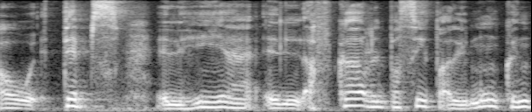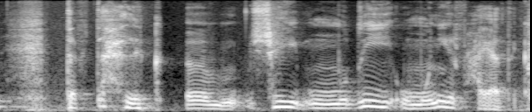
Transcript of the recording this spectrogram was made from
أو التبس اللي هي الأفكار البسيطة اللي ممكن تفتح لك شيء مضيء ومنير في حياتك.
